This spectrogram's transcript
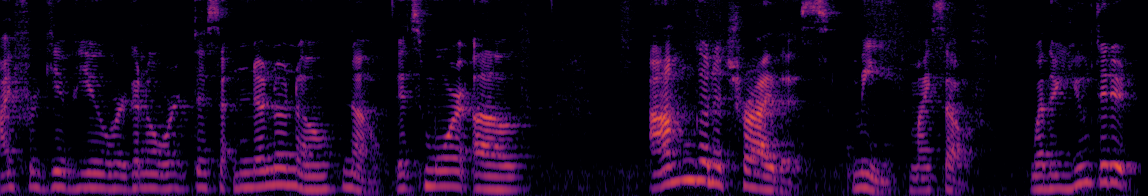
I forgive you, we're gonna work this out. No no no, no. It's more of I'm gonna try this, me, myself. Whether you did it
